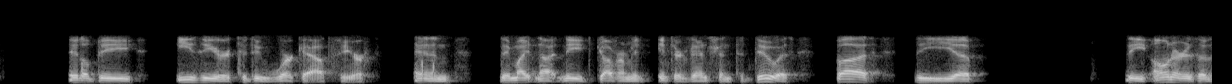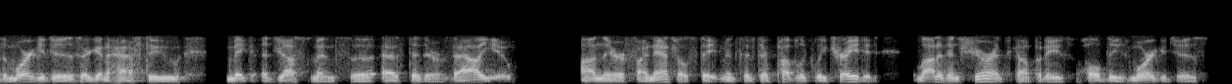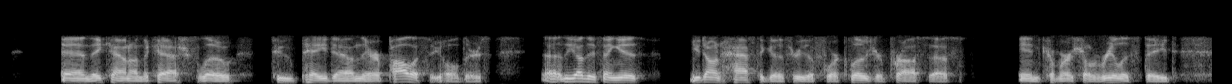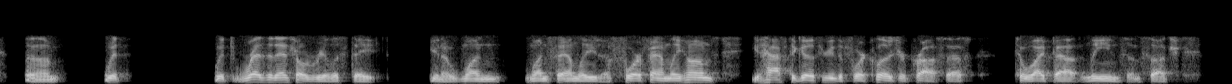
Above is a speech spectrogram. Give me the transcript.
it'll be easier to do workouts here, and they might not need government intervention to do it, but the uh, the owners of the mortgages are going to have to make adjustments uh, as to their value on their financial statements if they're publicly traded. A lot of insurance companies hold these mortgages and they count on the cash flow to pay down their policyholders. Uh, the other thing is, you don't have to go through the foreclosure process in commercial real estate. Um, with with residential real estate, you know, one one family to four family homes, you have to go through the foreclosure process to wipe out liens and such.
